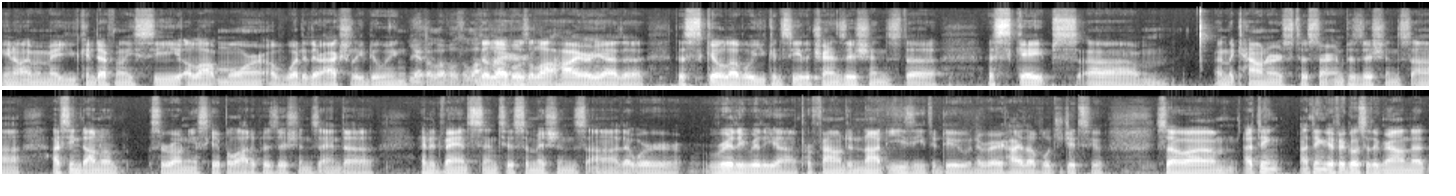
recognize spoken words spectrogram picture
you know, MMA, you can definitely see a lot more of what they're actually doing Yeah, the level's a lot. the higher. level's a lot higher. Yeah, the the skill level you can see the transitions, the escapes, um, and the counters to certain positions. Uh, I've seen Donald Cerrone escape a lot of positions and uh, and advance into submissions uh, that were really really uh, profound and not easy to do in a very high level jiu-jitsu. So um, I think I think if it goes to the ground, that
